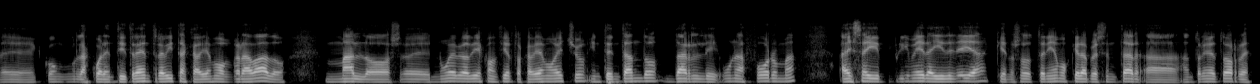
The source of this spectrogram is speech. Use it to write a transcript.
eh, con las 43 entrevistas que habíamos grabado, más los eh, 9 o 10 conciertos que habíamos hecho, intentando darle una forma a esa primera idea que nosotros teníamos que era presentar a Antonio Torres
